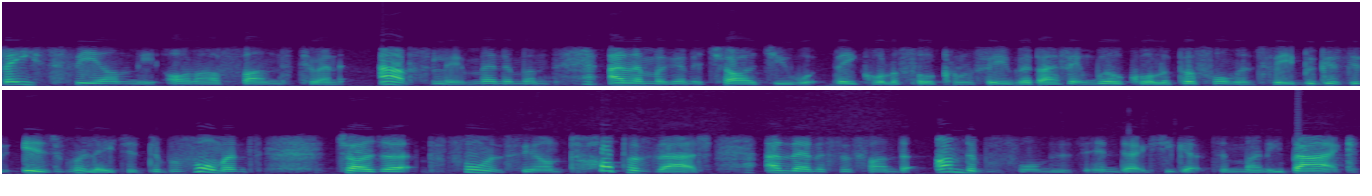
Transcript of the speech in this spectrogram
base fee on the on our funds to an absolute minimum, and then we're going to charge you what call a fulcrum fee, but I think we'll call a performance fee because it is related to performance. Charge a performance fee on top of that, and then if the fund underperforms its index, you get some money back.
